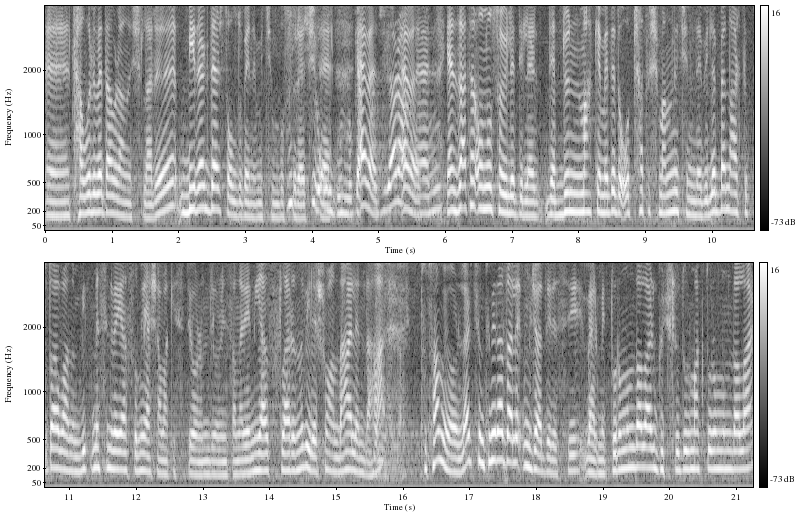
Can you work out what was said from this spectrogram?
e, tavır ve davranışları birer ders oldu benim için bu Müthiş bir süreçte. olgunluk. Yani rağmen- evet. Yani zaten onu söylediler. Ya dün mahkemede de o çatışmanın içinde bile ben artık bu davanın bitmesini ve yasımı yaşamak istiyorum diyor insanlar. Yani yaslarını bile şu anda halen daha tutamıyorlar. Çünkü bir adalet mücadelesi vermek durumundalar, güçlü durmak durumundalar.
